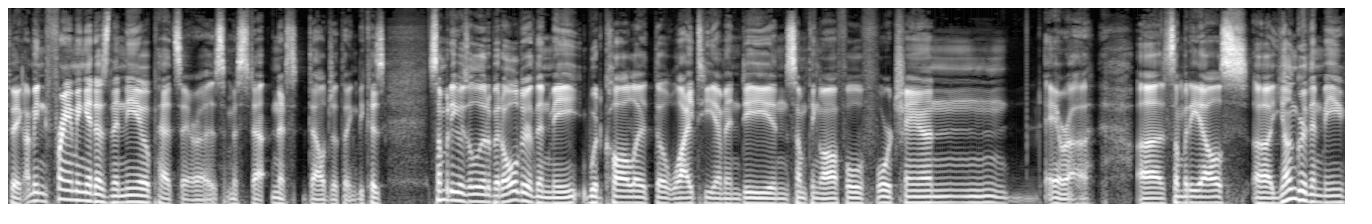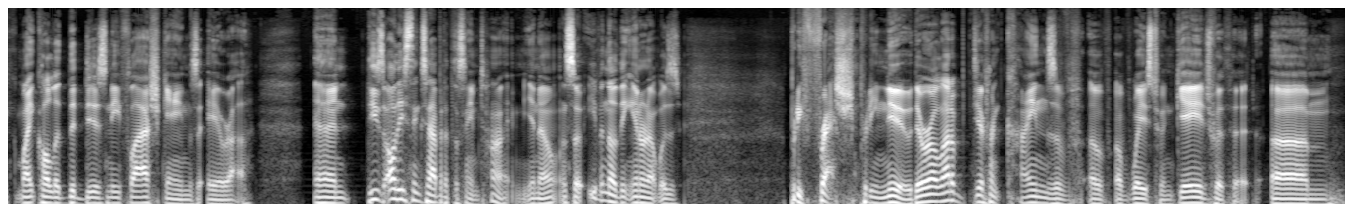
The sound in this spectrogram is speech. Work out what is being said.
thing. I mean, framing it as the Neopets era is a nostalgia thing because somebody who's a little bit older than me would call it the YTMND and something awful 4chan era. Uh, somebody else uh, younger than me might call it the Disney Flash Games era. And these all these things happen at the same time, you know. And so even though the internet was pretty fresh, pretty new. There were a lot of different kinds of of, of ways to engage with it. Um,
